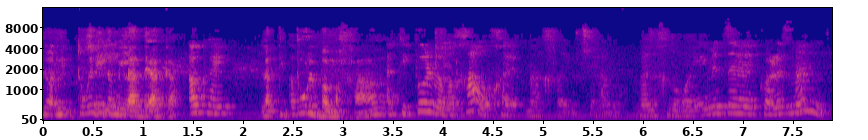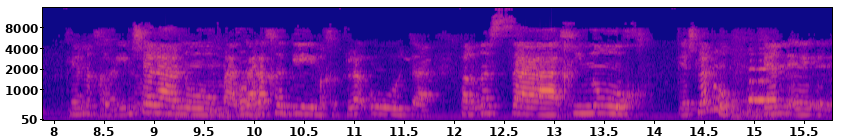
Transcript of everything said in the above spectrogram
לא, אני- תורידי את שהיא- המילה דאגה. אוקיי, לטיפול במחר, הטיפול במחר הוא חלק מהאחריות שלנו, ואנחנו רואים את זה כל הזמן, כן, החגים שלנו, מעגל החגים, החקלאות, הפרנסה, החינוך, יש לנו, כן, אה, אה,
